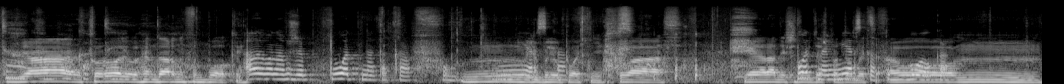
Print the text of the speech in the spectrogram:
Так, Я футболка король тебе. легендарної футболки. Але вона вже потна така. Фу, М, мерзка. Люблю потні. Клас. Я радий, що тобі Потна, теж мерзка подобається. футболка. О, м.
